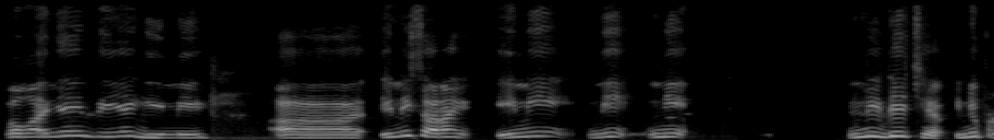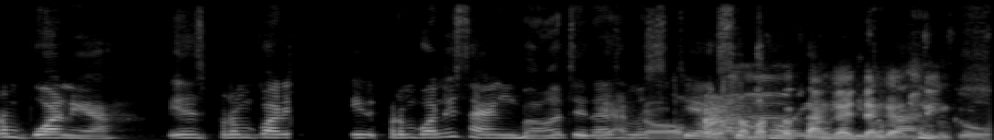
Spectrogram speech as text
pokoknya intinya gini eh ini seorang ini ini ini ini dia cewek ini perempuan ya perempuan ini- perempuan ini sayang banget ceritanya Ya sama si cewek sama cowok ini tetangganya gitu nggak kan. selingkuh.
